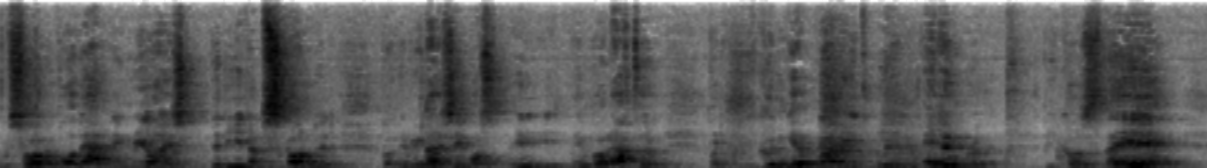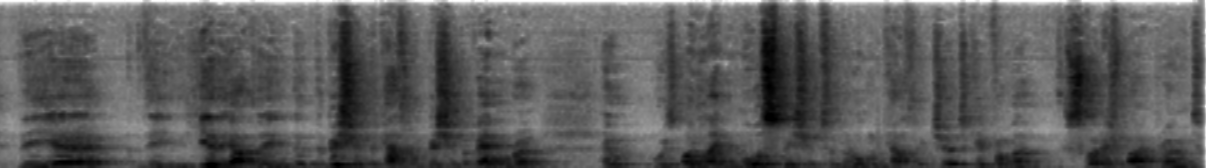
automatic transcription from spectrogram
were so before they hadn't even realised that he had absconded, but they realised he wasn't, he, he went after them. But he couldn't get married in Edinburgh because there, the, uh, the, here the, the, the bishop, the Catholic bishop of Edinburgh, who was unlike most bishops in the Roman Catholic Church, came from a Scottish background.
